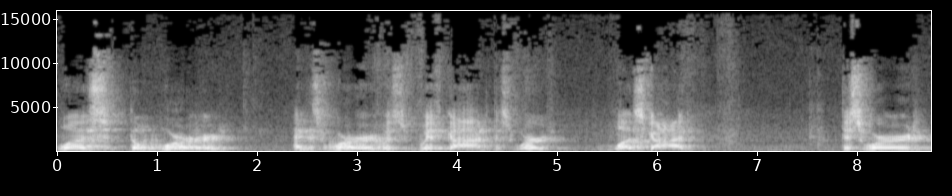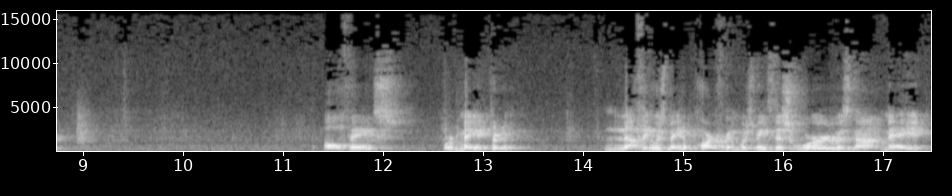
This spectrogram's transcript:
was the Word, and this Word was with God, this Word was God. This Word, all things were made through him. Nothing was made apart from him, which means this word was not made.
